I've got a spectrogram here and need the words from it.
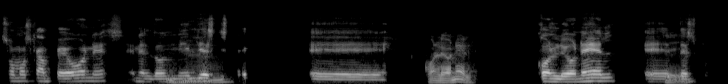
somos campeones en el 2016. Eh, con Leonel. Con Leonel, eh, después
